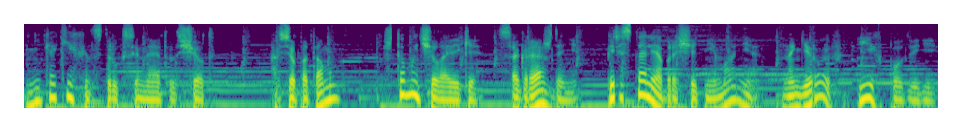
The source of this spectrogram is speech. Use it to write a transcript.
никаких инструкций на этот счет. А все потому, что мы, человеки, сограждане, перестали обращать внимание на героев и их подвиги.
